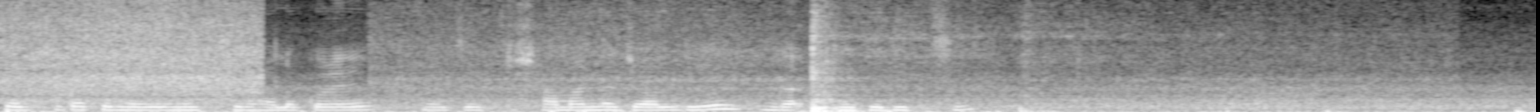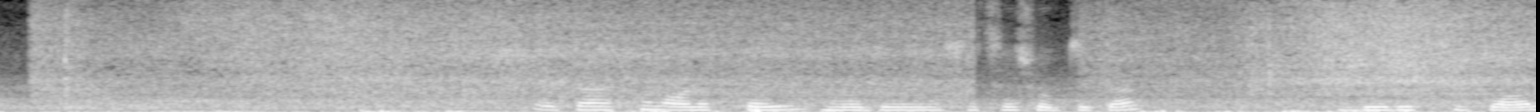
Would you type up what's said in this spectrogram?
সবজিটাকে নেড়ে নিচ্ছি ভালো করে। একটু সামান্য জল দিয়ে ঢেকে দিচ্ছি। এটা এখন অনেকটাই মজে এসেছে সবজিটা। দিয়ে দিচ্ছি জল।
